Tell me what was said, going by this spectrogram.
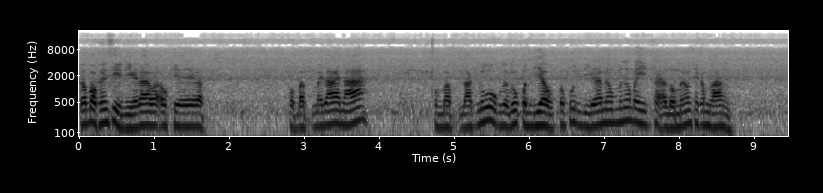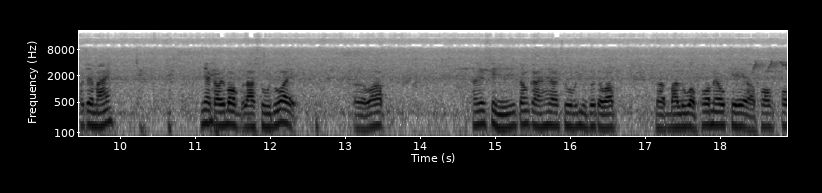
ก็บอกท่านสี่ดีก็ได้ว่า โอเคแบบ ผมแบบไม่ได้นะ ผมแบบรักลูกเหลือลูกคนเดียว ก็พูดดีก็ได้ไม่ต้องไม่ต้องไปใส่อารมณ์ไม่ต้องใช้กำลัง เข้าใจไหมเนี่ยก็ไปบอกลาซูด้วย เออว่าท่านฤาษีต้องการให้ลาซูไปอยู่ด้วยแต่ว่าแบบบาลูอะพ่อไม่โอเคอะพ่อพ่อ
